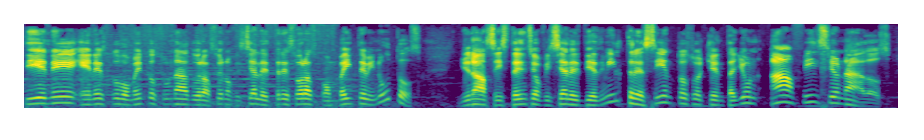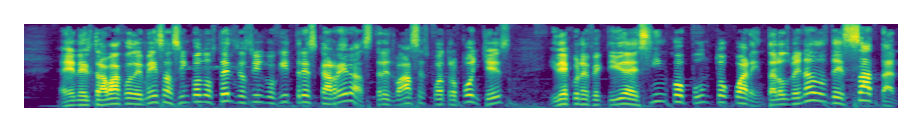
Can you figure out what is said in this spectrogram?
tiene en estos momentos una duración oficial de 3 horas con 20 minutos y una asistencia oficial de 10.381 aficionados. En el trabajo de mesa, 5 2 tercios, 5 hits, 3 carreras, 3 bases, 4 ponches y deja una efectividad de 5.40. Los venados de Satan,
